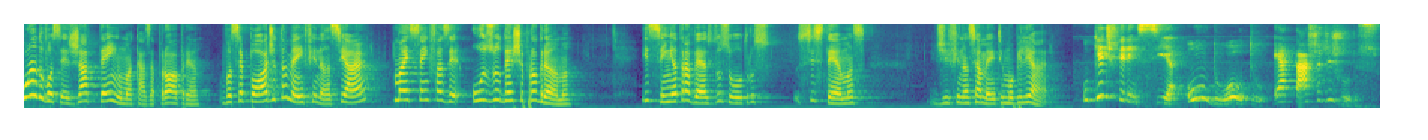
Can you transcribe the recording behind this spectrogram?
Quando você já tem uma casa própria, você pode também financiar, mas sem fazer uso deste programa, e sim através dos outros sistemas de financiamento imobiliário. O que diferencia um do outro é a taxa de juros.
